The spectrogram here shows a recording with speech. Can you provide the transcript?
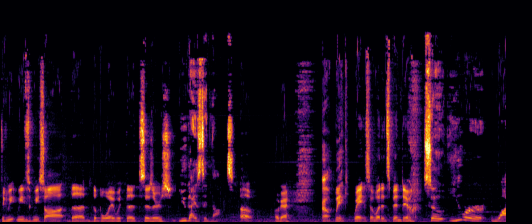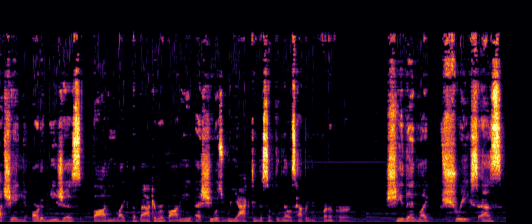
Did we we we saw the the boy with the scissors? You guys did not. Oh, okay. Oh, wig. Wait, so what did Spin do? So you were watching Artemisia's body, like the back of her body, as she was reacting to something that was happening in front of her. She then like shrieks as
